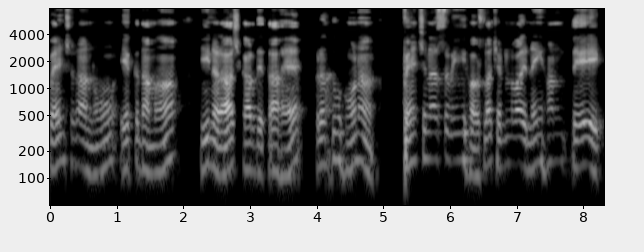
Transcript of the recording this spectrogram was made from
ਪੈਨਸ਼ਨਰਾਂ ਨੂੰ ਇੱਕਦਮ ਹੀ ਨਿਰਾਸ਼ ਕਰ ਦਿੱਤਾ ਹੈ। ਪਰੰਤੂ ਹੁਣ ਪੈਨਸ਼ਨਰਸ ਵੀ ਹੌਸਲਾ ਛੱਡਣ ਵਾਲੇ ਨਹੀਂ ਹਨ ਤੇ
